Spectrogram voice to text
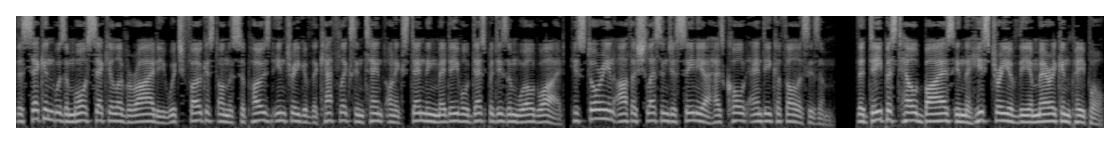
The second was a more secular variety which focused on the supposed intrigue of the Catholics' intent on extending medieval despotism worldwide. Historian Arthur Schlesinger Sr. has called anti-Catholicism, the deepest held bias in the history of the American people.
